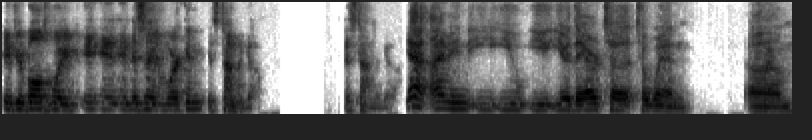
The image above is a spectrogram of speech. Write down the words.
if you're Baltimore and, and this isn't working, it's time to go. it's time to go. Yeah, I mean, you, you you're there to to win, um, Right.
